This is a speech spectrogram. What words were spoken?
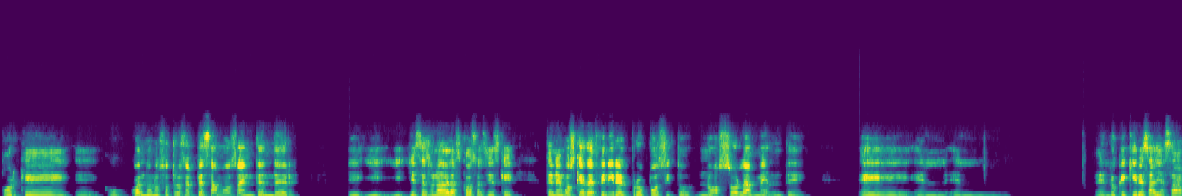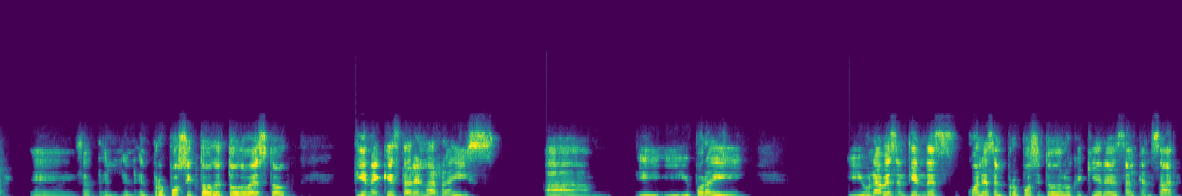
porque eh, cu- cuando nosotros empezamos a entender, y, y, y esa es una de las cosas, y es que tenemos que definir el propósito no solamente eh, el, el- eh, lo que quieres hallar. Eh, o el, propósito de todo esto tiene que estar en la raíz. Ah, y, y- y por ahí, y una vez entiendes cuál es el propósito de lo que quieres alcanzar,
